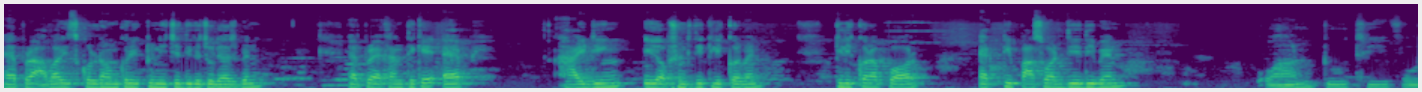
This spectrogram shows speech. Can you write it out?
এরপর আবার স্ক্রল ডাউন করে একটু নিচের দিকে চলে আসবেন। এরপর এখান থেকে অ্যাপ হাইডিং এই অপশনটিতে ক্লিক করবেন। ক্লিক করার পর একটি পাসওয়ার্ড দিয়ে দিবেন। One two three four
